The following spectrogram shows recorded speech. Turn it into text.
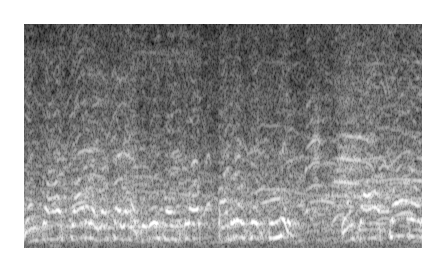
यांचा हा चार वर्गाचा गडा जुबेल फॅन्स क्लब पांडुरंग शेठ शिंदे यांचा चार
